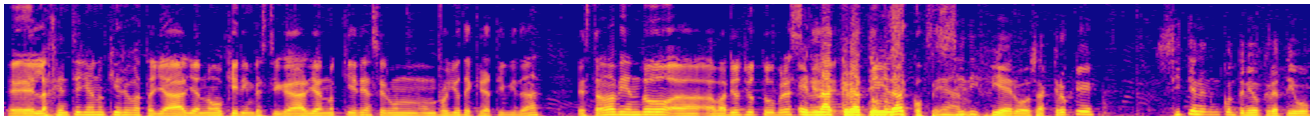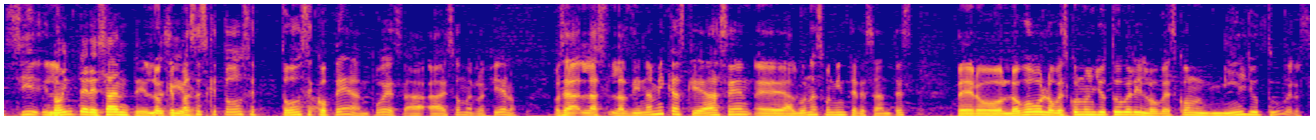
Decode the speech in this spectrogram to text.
eh, la gente ya no quiere batallar, ya no quiere investigar, ya no quiere hacer un, un rollo de creatividad. Estaba viendo a, a varios youtubers en que- la que creatividad se copian. sí difiero, o sea, creo que sí tienen un contenido creativo, Sí, no lo- interesante. es Lo que pasa es que todos se, todos se copean, pues, a, a eso me refiero. O sea, las, las dinámicas que hacen, eh, algunas son interesantes, pero luego lo ves con un youtuber y lo ves con mil youtubers.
